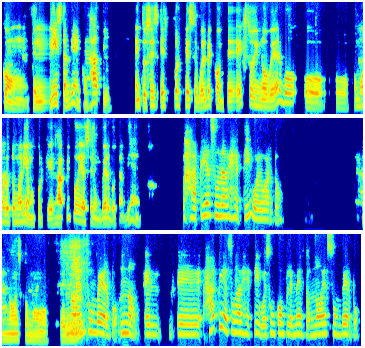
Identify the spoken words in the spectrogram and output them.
con feliz también, con happy. Entonces, ¿es porque se vuelve contexto y no verbo o, o cómo lo tomaríamos? Porque happy podría ser un verbo también. Happy es un adjetivo, Eduardo. No es como feliz. No es un verbo, no. El eh, happy es un adjetivo, es un complemento, no es un verbo.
